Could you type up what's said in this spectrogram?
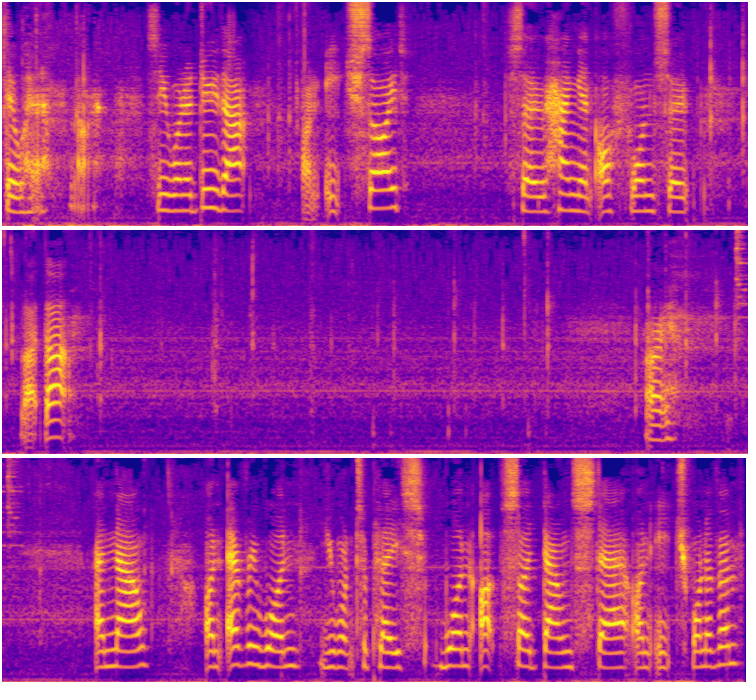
still here. No. So you want to do that on each side. So hanging off one, so like that. Alright. And now on every one you want to place one upside down stair on each one of them.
